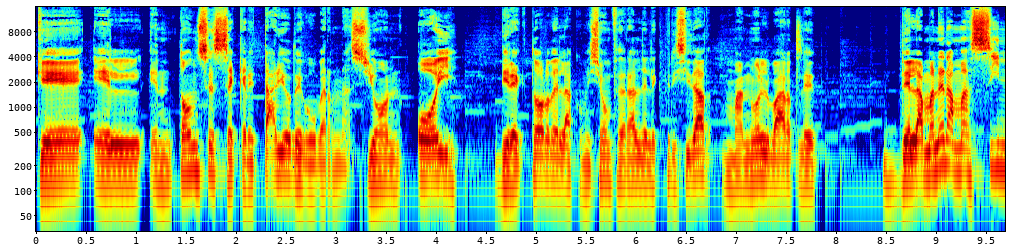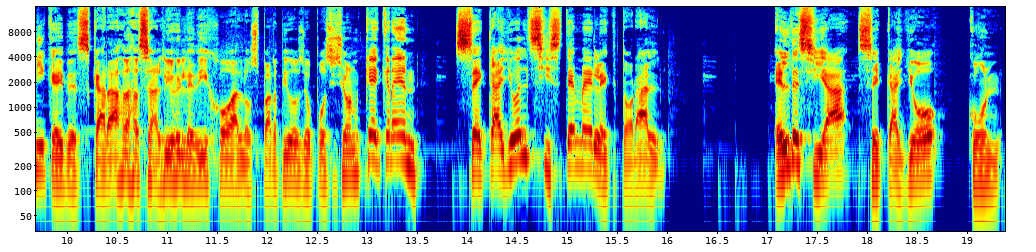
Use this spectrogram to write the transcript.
que el entonces secretario de gobernación, hoy director de la Comisión Federal de Electricidad, Manuel Bartlett, de la manera más cínica y descarada salió y le dijo a los partidos de oposición, ¿qué creen? Se cayó el sistema electoral. Él decía, se cayó con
